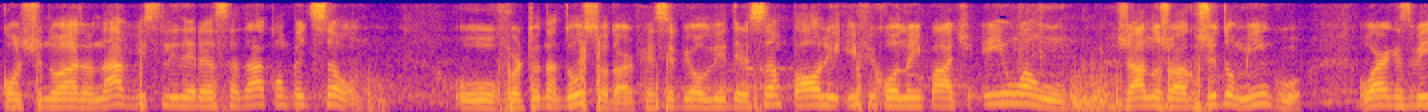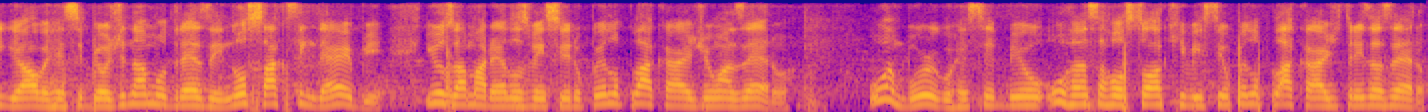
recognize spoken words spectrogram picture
continuando na vice-liderança da competição. O Fortuna Düsseldorf recebeu o líder São Paulo e ficou no empate em 1 a 1. Já nos jogos de domingo, o Argsvig Alve recebeu o Dinamo Dresden no Sachsen Derby e os amarelos venceram pelo placar de 1 a 0. O Hamburgo recebeu o Hansa Rostock e venceu pelo placar de 3 a 0,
